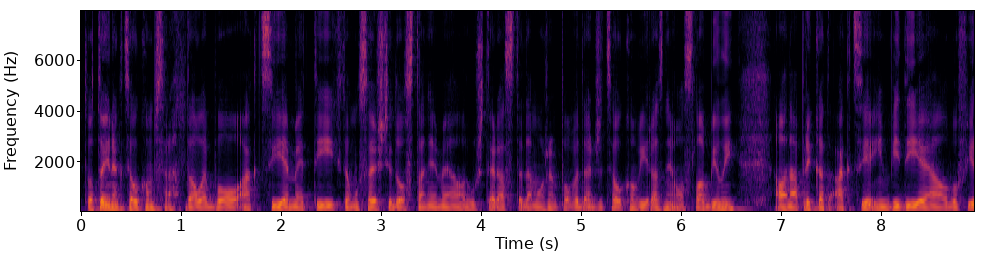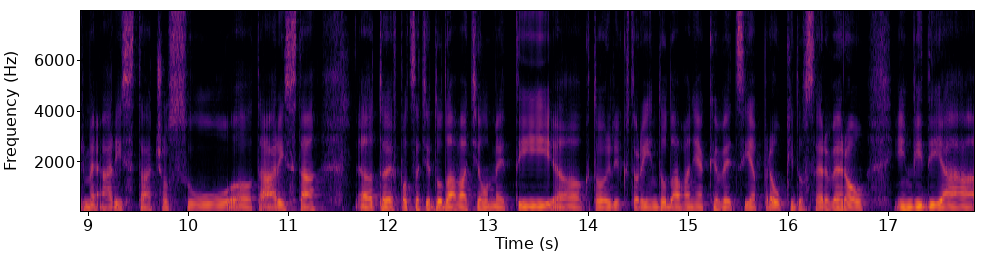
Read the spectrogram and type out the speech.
Toto je inak celkom sranda, lebo akcie Mety, k tomu sa ešte dostaneme, ale už teraz teda môžem povedať, že celkom výrazne oslabili. Ale napríklad akcie Nvidia alebo firme Arista, čo sú e, tá Arista, e, to je v podstate dodávateľ Mety, e, ktorý, ktorý im dodáva nejaké veci a prvky do serverov. Nvidia,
